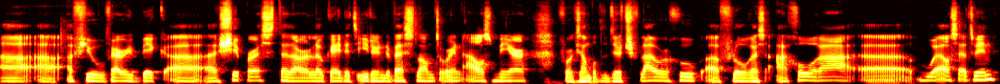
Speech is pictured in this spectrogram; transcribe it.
uh, uh a few very big uh, uh, shippers that are located either in the Westland or in Aalsmeer. For example, the Dutch Flower Group, Flores Agora. who else, Edwin?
